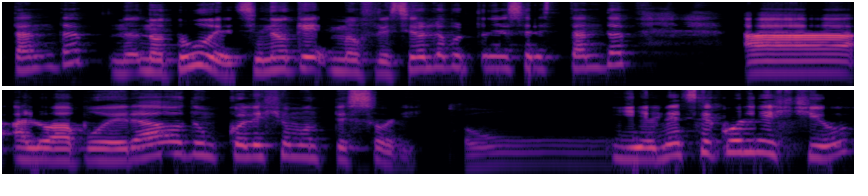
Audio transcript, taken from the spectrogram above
stand-up, no, no tuve, sino que me ofrecieron la oportunidad de hacer stand-up a, a los apoderados de un colegio Montessori. Uh, Y en ese colegio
